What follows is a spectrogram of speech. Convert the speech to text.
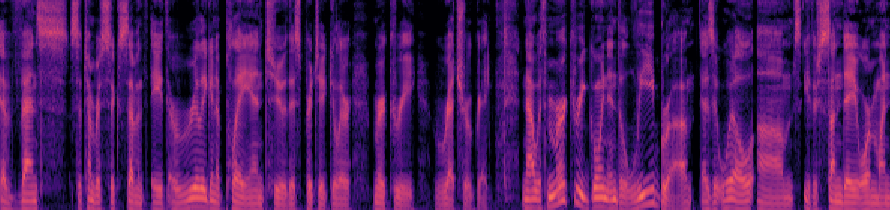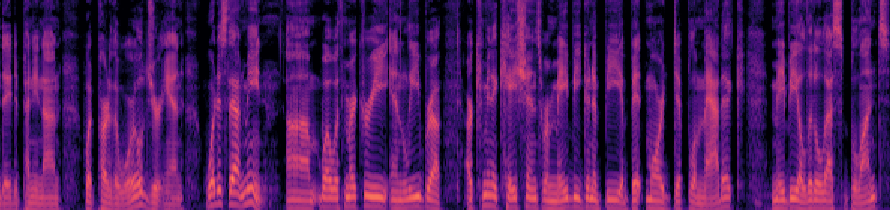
events September 6th, 7th, 8th are really going to play into this particular Mercury retrograde. Now, with Mercury going into Libra, as it will um, either Sunday or Monday, depending on what part of the world you're in, what does that mean? Um, well, with Mercury in Libra, our communications were maybe going to be a bit more diplomatic, maybe a little less blunt.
